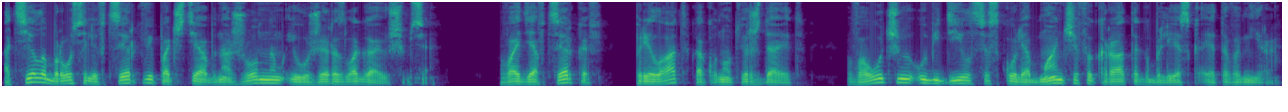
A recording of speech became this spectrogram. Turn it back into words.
а тело бросили в церкви почти обнаженным и уже разлагающимся. Войдя в церковь, прилад, как он утверждает, воочию убедился, сколь обманчив и краток блеск этого мира.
